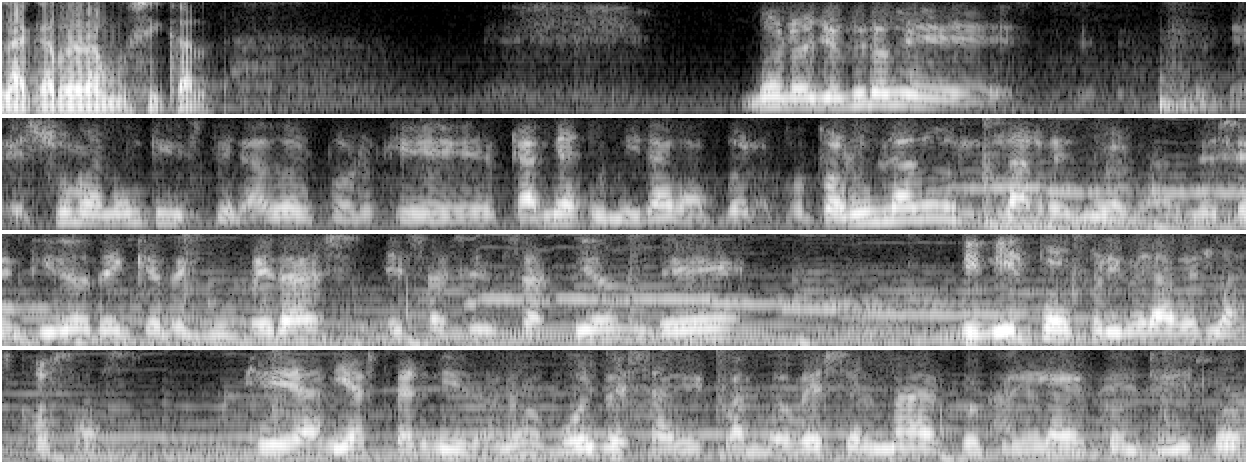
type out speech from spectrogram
la carrera musical? Bueno, yo creo que es sumamente inspirador porque cambia tu mirada. Por un lado, la renueva, en el sentido de que recuperas esa sensación de vivir por primera vez las cosas que habías perdido, ¿no? Vuelves a cuando ves el mar por primera vez con tu hijo,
